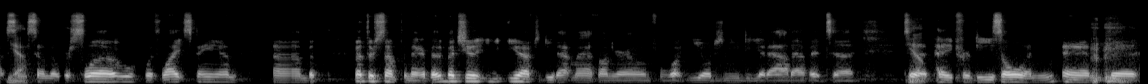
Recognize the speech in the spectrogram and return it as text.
I've yeah. seen some that were slow with light stand, um, but but there's something there. But but you you have to do that math on your own for what yield you need to get out of it to to yep. pay for diesel and and the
